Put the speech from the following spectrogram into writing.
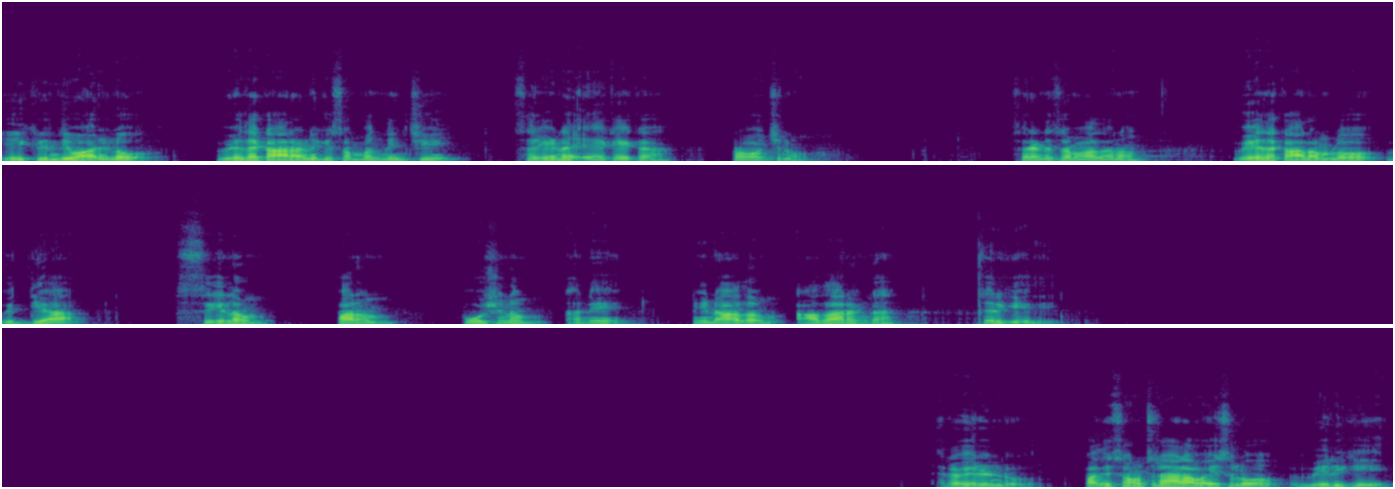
ఈ క్రింది వారిలో వేదకాలానికి సంబంధించి సరైన ఏకైక ప్రవచనం. సరైన సమాధానం వేదకాలంలో విద్య శీలం పరం భూషణం అనే నినాదం ఆధారంగా జరిగేది. ఇరవై రెండు. పది సంవత్సరాల వయసులో వీరికి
